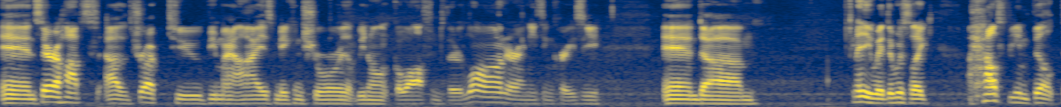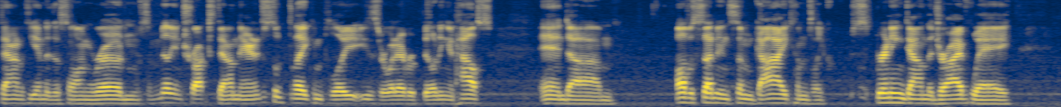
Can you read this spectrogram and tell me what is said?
And sarah hops out of the truck to be my eyes making sure that we don't go off into their lawn or anything crazy. And um, anyway, there was like a house being built down at the end of this long road, and there was a million trucks down there, and it just looked like employees or whatever building a house. And um, all of a sudden, some guy comes like sprinting down the driveway,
